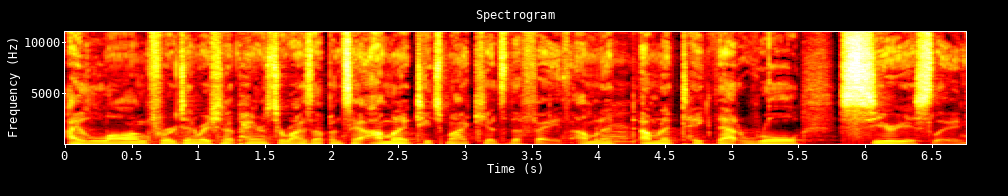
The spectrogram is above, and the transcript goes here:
I long for a generation of parents to rise up and say, I'm going to teach my kids the faith. I'm going to, I'm going to take that role seriously.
